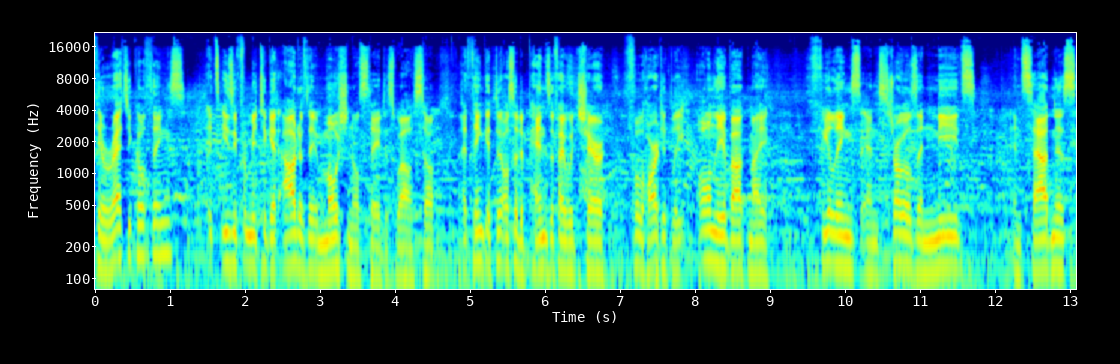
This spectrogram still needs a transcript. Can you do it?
theoretical things it's easy for me to get out of the emotional state as well. So I think it also depends if I would share full heartedly only about my feelings and struggles and needs and sadness,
